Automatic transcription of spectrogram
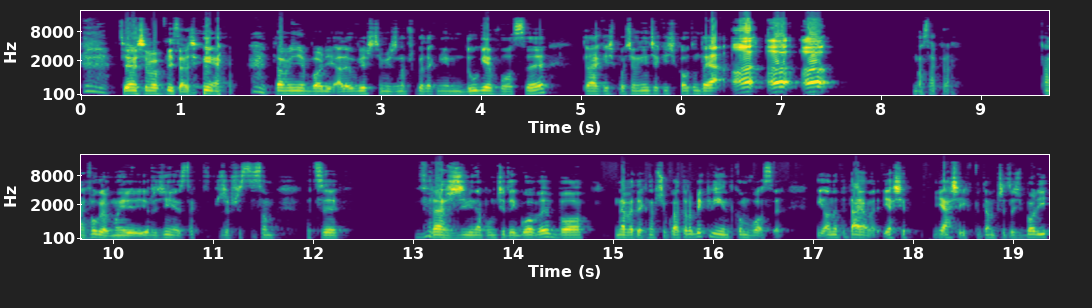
Chciałem się popisać, nie, to mnie nie boli, ale uwierzcie mi, że na przykład jak miałem długie włosy, to jakieś pociągnięcie jakiś kołtun, to ja masakra. Ale w ogóle w mojej rodzinie jest tak, że wszyscy są tacy wrażliwi na punkcie tej głowy, bo nawet jak na przykład robię klientkom włosy i one pytają, ja się, ja się ich pytam, czy coś boli,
